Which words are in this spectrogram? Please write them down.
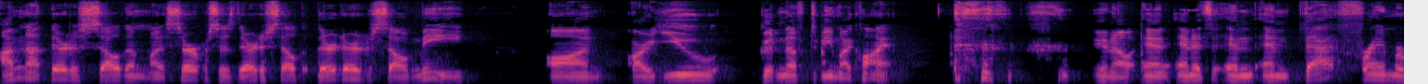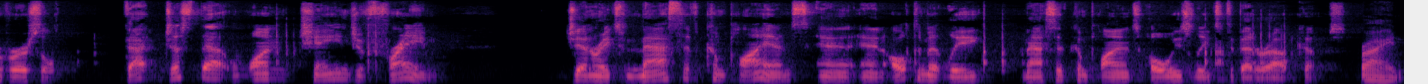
I'm not there to sell them my services. They're to sell. They're there to sell me on are you good enough to be my client? you know, and and it's and and that frame reversal, that just that one change of frame generates massive compliance and, and ultimately massive compliance always leads to better outcomes. Right.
